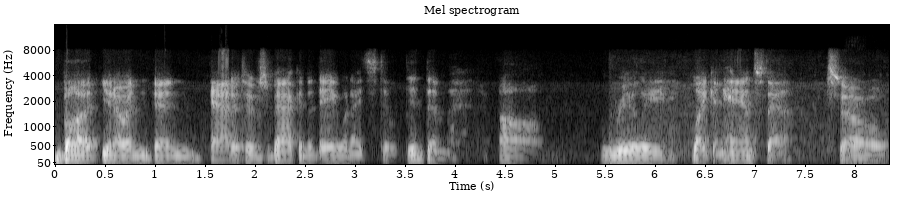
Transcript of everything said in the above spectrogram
but you know and and additives back in the day when i still did them um really like enhance that so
